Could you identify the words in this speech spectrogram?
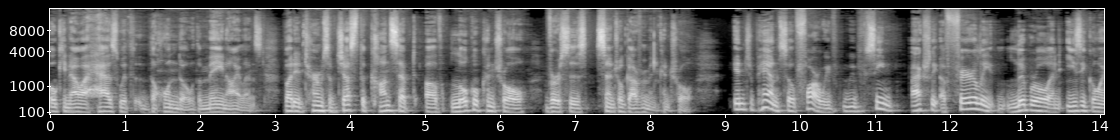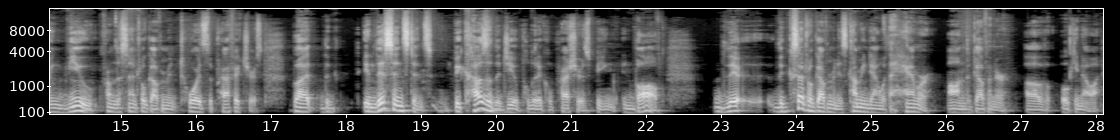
Okinawa has with the Hondo, the main islands, but in terms of just the concept of local control versus central government control in Japan so far, we've we've seen actually a fairly liberal and easygoing view from the central government towards the prefectures. But the, in this instance, because of the geopolitical pressures being involved, the, the central government is coming down with a hammer on the governor of Okinawa.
